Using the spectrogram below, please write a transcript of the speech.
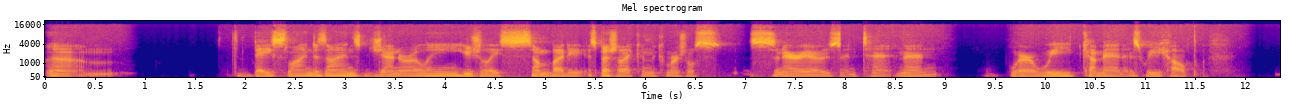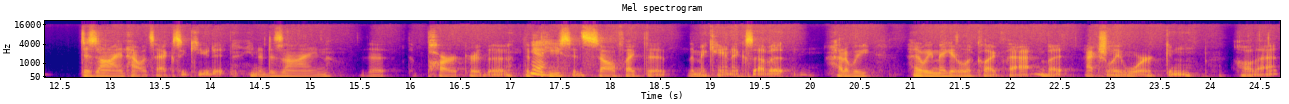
um, the baseline designs generally. Usually, somebody, especially like in the commercial s- scenarios, intent, and then where we come in is we help design how it's executed. You know, design the the part or the the Yeah. piece itself, like the the mechanics of it. How do we how do we make it look like that, but actually work and all that?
